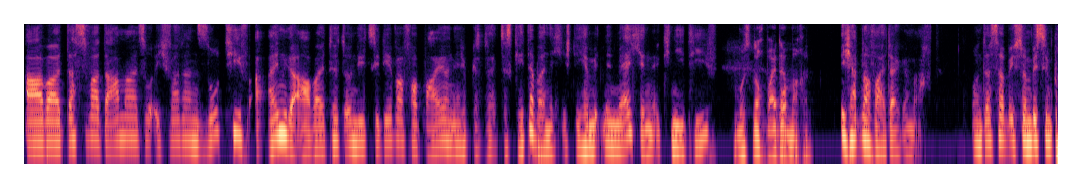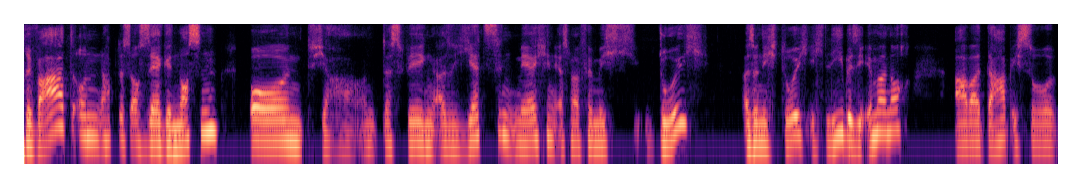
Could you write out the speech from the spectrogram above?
Aber das war damals so, ich war dann so tief eingearbeitet und die CD war vorbei und ich habe gesagt, das geht aber nicht. Ich stehe hier mitten in Märchen, knietief. Muss noch weitermachen. Ich habe noch weitergemacht. Und das habe ich so ein bisschen privat und habe das auch sehr genossen. Und ja, und deswegen, also jetzt sind Märchen erstmal für mich durch. Also nicht durch, ich liebe sie immer noch, aber da habe ich so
